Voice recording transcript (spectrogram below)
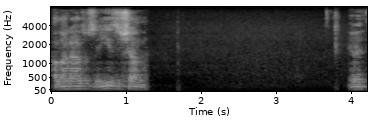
Allah razı olsun. İyiyiz inşallah. Evet.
